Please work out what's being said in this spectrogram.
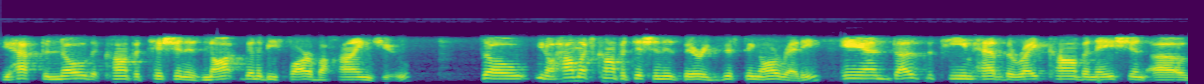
You have to know that competition is not going to be far behind you. So, you know, how much competition is there existing already? And does the team have the right combination of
